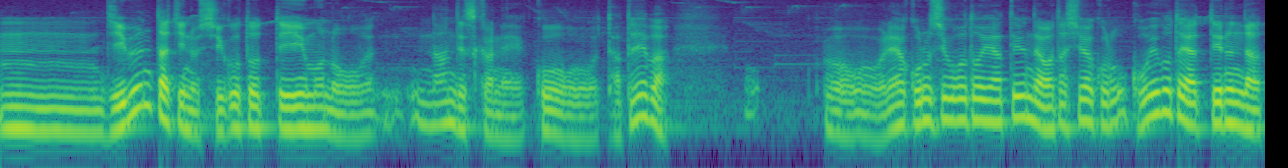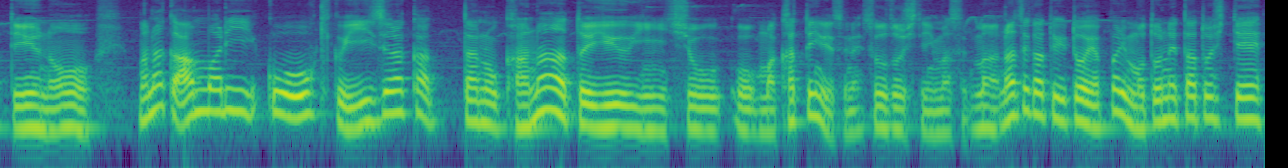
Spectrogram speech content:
うん自分たちの仕事っていうものを何ですかねこう例えば俺はこの仕事をやってるんだ私はこのこういうことをやってるんだっていうのを、まあ、なんかあんまりこう大きく言いづらかったのかなという印象を、まあ、勝手にですね想像しています。まあ、なぜかというとやっぱり元ネタとして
